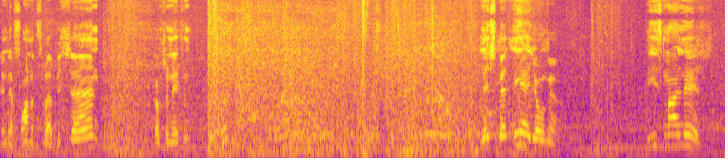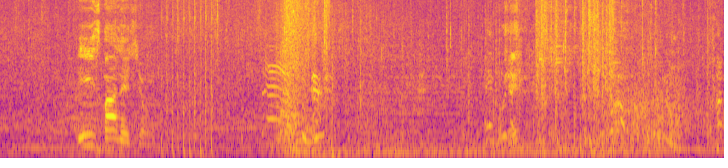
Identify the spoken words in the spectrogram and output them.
Denn da vorne zu erwischen? Komm schon, Nathan. Nicht mit mir, Junge. Diesmal nicht. Diesmal nicht, Junge. Okay. Komm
